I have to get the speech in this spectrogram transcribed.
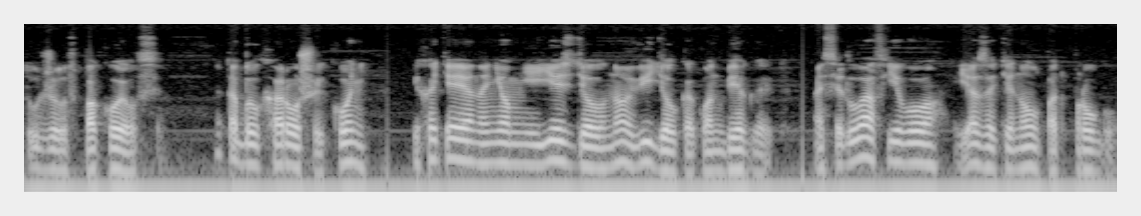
тут же успокоился. Это был хороший конь, и хотя я на нем не ездил, но видел, как он бегает. Оседлав его, я затянул подпругу.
